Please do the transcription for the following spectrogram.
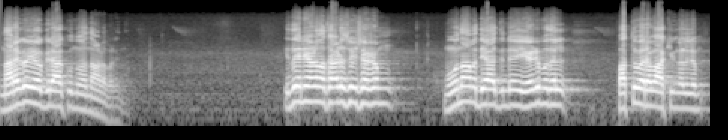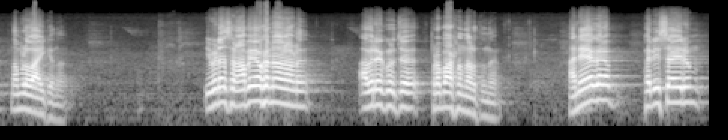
നരകയോഗ്യരാക്കുന്നു എന്നാണ് പറയുന്നത്. ഇത് തന്നെയാണ് മത്താടി സുവിശേഷം മൂന്നാം അധ്യായത്തിന്റെ ഏഴ് മുതൽ പത്ത് വരെ വാക്യങ്ങളിലും നമ്മൾ വായിക്കുന്നത്. ഇവിടെ സ്നാപയോഹനാണ് അവരെക്കുറിച്ച് പ്രഭാഷണം നടത്തുന്നത്. അനേക ഫരിസയരും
